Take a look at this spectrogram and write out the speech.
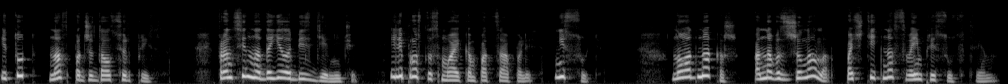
И тут нас поджидал сюрприз. Франсин надоело бездельничать или просто с Майком подцапались, не суть. Но однако ж она возжелала почтить нас своим присутствием.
